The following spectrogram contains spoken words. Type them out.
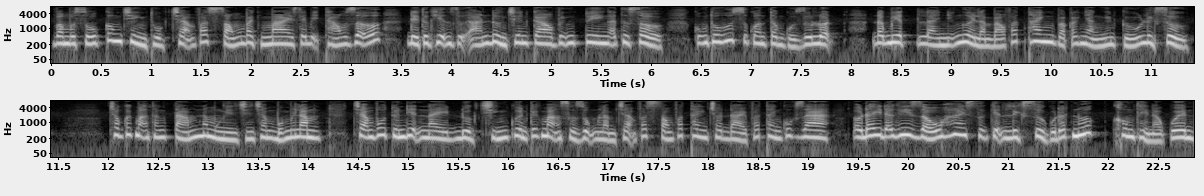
và một số công trình thuộc trạm phát sóng Bạch Mai sẽ bị tháo rỡ để thực hiện dự án đường trên cao Vĩnh Tuy ngã tư sở cũng thu hút sự quan tâm của dư luận, đặc biệt là những người làm báo phát thanh và các nhà nghiên cứu lịch sử. Trong cách mạng tháng 8 năm 1945, trạm vô tuyến điện này được chính quyền cách mạng sử dụng làm trạm phát sóng phát thanh cho Đài Phát thanh Quốc gia. Ở đây đã ghi dấu hai sự kiện lịch sử của đất nước không thể nào quên.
